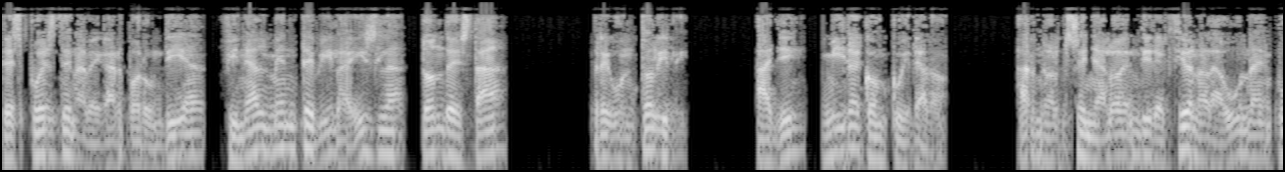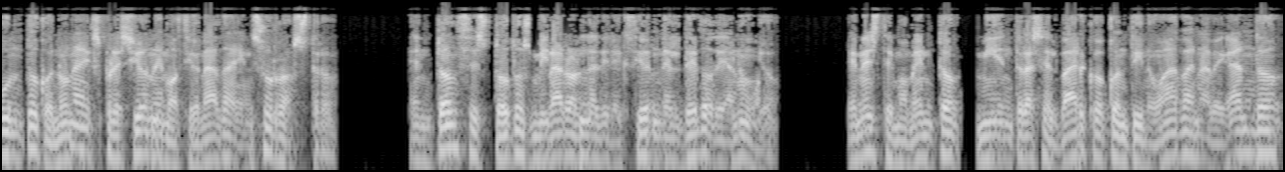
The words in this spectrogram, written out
Después de navegar por un día, finalmente vi la isla, ¿dónde está? Preguntó Lily. Allí, mira con cuidado. Arnold señaló en dirección a la una en punto con una expresión emocionada en su rostro. Entonces todos miraron la dirección del dedo de Anuo. En este momento, mientras el barco continuaba navegando,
